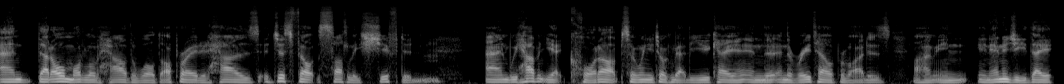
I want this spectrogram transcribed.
and that old model of how the world operated has it just felt subtly shifted. Mm. And we haven't yet caught up. So when you're talking about the UK and the and the retail providers um, in in energy, they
